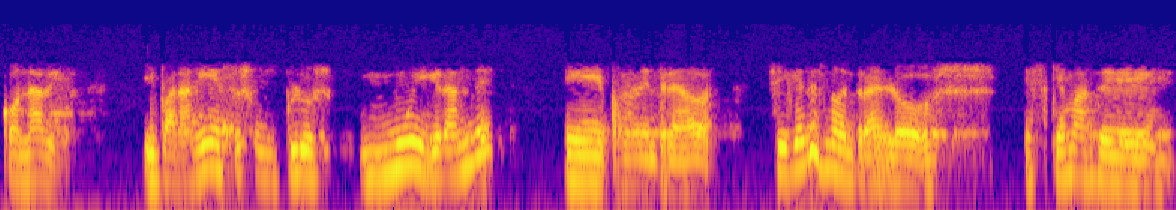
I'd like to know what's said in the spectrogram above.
con nadie. Y para mí eso es un plus muy grande eh, para el entrenador. Si Guedes no entra en los esquemas de,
